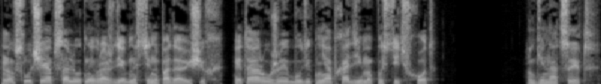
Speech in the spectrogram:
Но в случае абсолютной враждебности нападающих это оружие будет необходимо пустить в ход. Геноцид,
